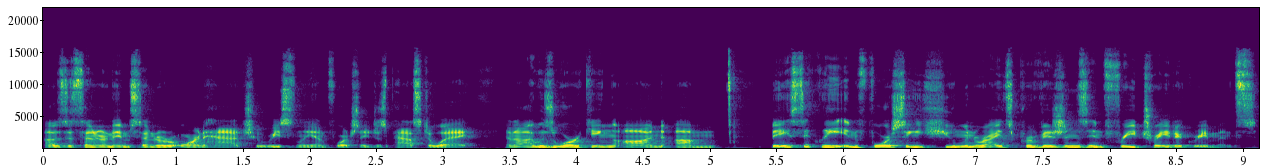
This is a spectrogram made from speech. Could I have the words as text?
I was a senator named Senator Orrin Hatch, who recently, unfortunately, just passed away, and I was working on um, basically enforcing human rights provisions in free trade agreements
